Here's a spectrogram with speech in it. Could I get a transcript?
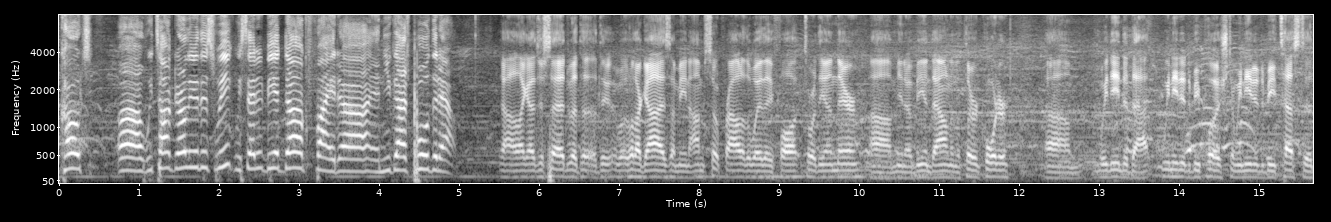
Coach, uh, we talked earlier this week. We said it'd be a dogfight, uh, and you guys pulled it out. Yeah, like I just said with, the, the, with our guys, I mean, I'm so proud of the way they fought toward the end there. Um, you know, being down in the third quarter, um, we needed that. We needed to be pushed and we needed to be tested.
